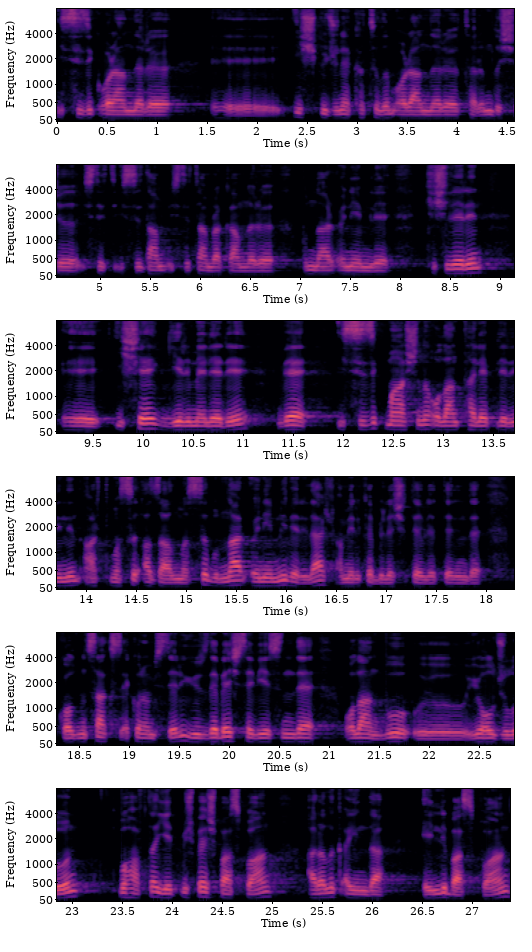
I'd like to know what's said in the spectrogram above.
işsizlik oranları, e, iş gücüne katılım oranları, tarım dışı istihdam, istihdam rakamları bunlar önemli. Kişilerin e, işe girmeleri ve işsizlik maaşına olan taleplerinin artması, azalması bunlar önemli veriler Amerika Birleşik Devletleri'nde. Goldman Sachs ekonomistleri %5 seviyesinde olan bu e, yolculuğun bu hafta 75 bas puan, Aralık ayında 50 bas puan,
